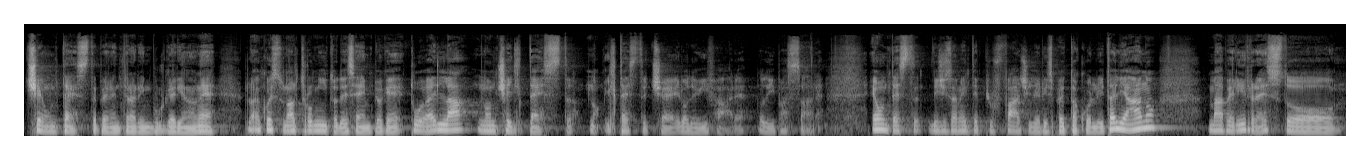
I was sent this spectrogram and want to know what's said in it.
c'è un test per entrare in Bulgaria, non è questo è un altro mito ad esempio che tu vai là non c'è il test, no, il test c'è, lo devi fare, lo devi passare. È un test decisamente più facile rispetto a quello italiano, ma per il resto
